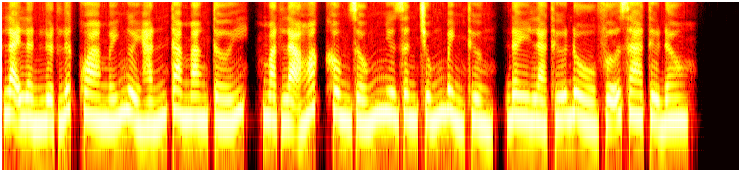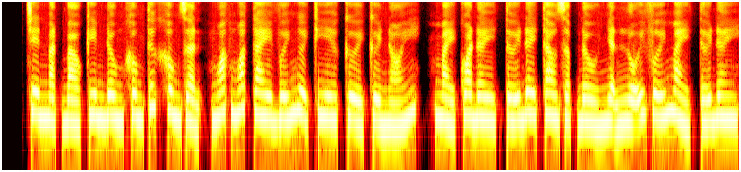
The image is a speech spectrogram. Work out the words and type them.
lại lần lượt lướt qua mấy người hắn ta mang tới, mặt lạ hoắc không giống như dân chúng bình thường, đây là thứ đồ vỡ ra từ đâu. Trên mặt bào Kim Đông không tức không giận, ngoác ngoác tay với người kia cười cười nói, mày qua đây, tới đây tao dập đầu nhận lỗi với mày, tới đây.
